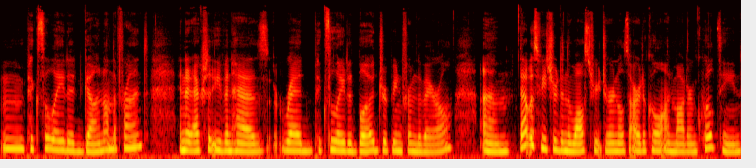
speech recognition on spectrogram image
mm, pixelated gun on the front, and it actually even has red pixelated blood dripping from the barrel. Um, that was featured in the Wall Street Journal's article on modern quilting,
